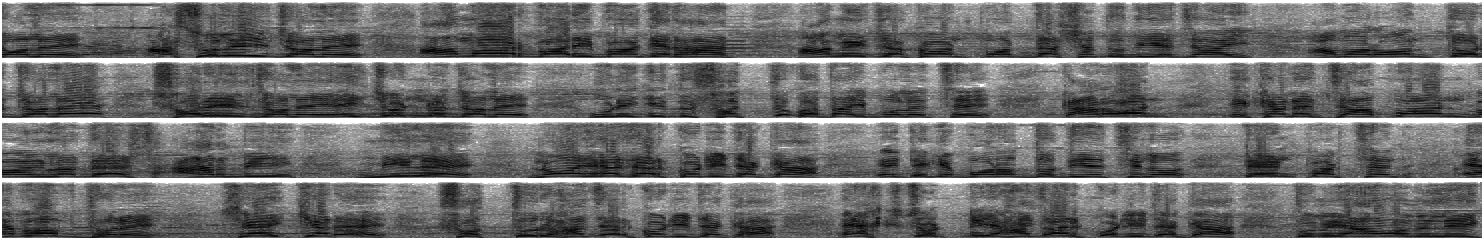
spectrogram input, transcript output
জলে, আসলেই জলে। আমার বাড়ি বাগেরহাট। আমি যখন পদ্মা সেতু দিয়ে যাই, আমার অন্তর জলে, শরীর জলে, এই জন্য জলে। উনি কিন্তু সত্য কথাই বলেছে। কারণ এখানে জাপান, বাংলাদেশ, আর্মি মিলে নয় হাজার কোটি টাকা এটাকে বরাদ্দ দিয়েছিল টেন পার্সেন্ট অ্যাভাব ধরে। সেইখানে সত্তর হাজার কোটি টাকা, একষট্টি হাজার কোটি টাকা তুমি আওয়ামী লীগ,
